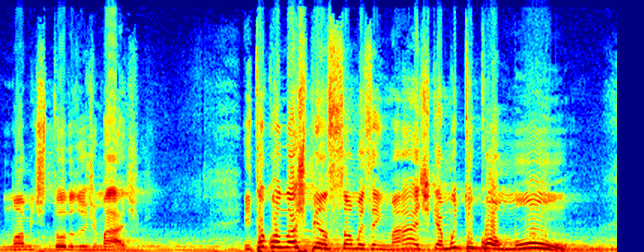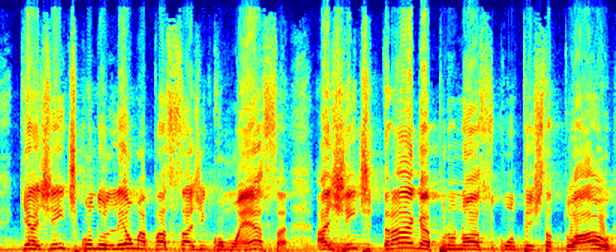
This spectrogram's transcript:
o nome de todos os mágicos. Então, quando nós pensamos em mágica, é muito comum que a gente, quando lê uma passagem como essa, a gente traga para o nosso contexto atual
